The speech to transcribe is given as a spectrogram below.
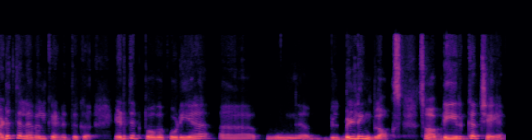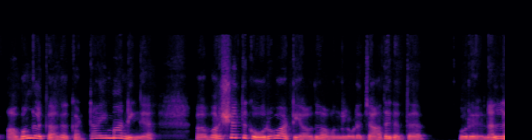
அடுத்த லெவலுக்கு எடுத்துக்கு எடுத்துட்டு போகக்கூடிய பில்டிங் பிளாக்ஸ். ஸோ அப்படி இருக்கச்சே, அவங்களுக்காக கட்டாயமாக நீங்கள் வருஷத்துக்கு ஒரு வாட்டியாவது அவங்களோட ஜாதகத்தை ஒரு நல்ல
